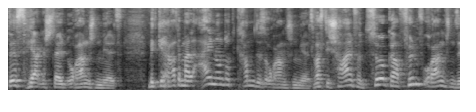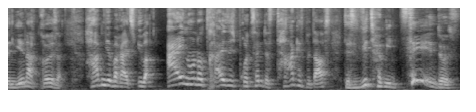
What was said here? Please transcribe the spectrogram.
des hergestellten Orangenmehls. Mit gerade mal 100 Gramm des Orangenmehls, was die Schalen von ca. 5 Orangen sind je nach Größe, haben wir bereits über 130% des Tagesbedarfs des Vitamin C intus.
